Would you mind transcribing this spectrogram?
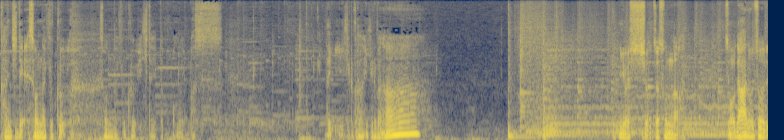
感じで、そんな曲、そんな曲いきたいと思います。はい、いけるかな？いけるかな？よっしょ、じゃあそんな、そう、で、あの、そう、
